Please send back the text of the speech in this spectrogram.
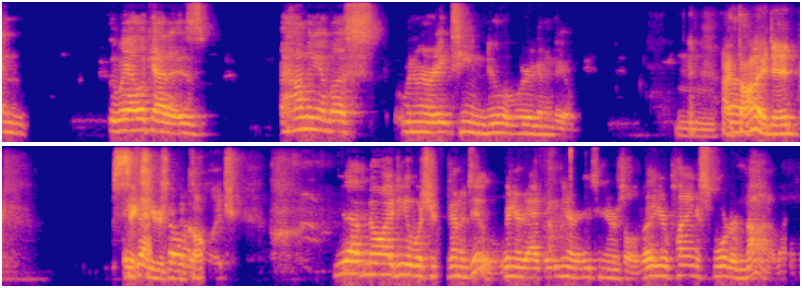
And the way I look at it is, how many of us when we were 18 knew what we were going to do? Mm. I thought I did six Exactly. years into college. You have no idea what you're going to do when you're at when you're 18 years old, whether you're playing a sport or not. Like,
